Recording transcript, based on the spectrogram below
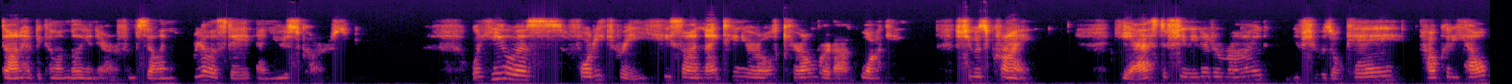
Don had become a millionaire from selling real estate and used cars. When he was 43, he saw a 19 year old Carol Murdock walking. She was crying. He asked if she needed a ride, if she was okay, how could he help.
